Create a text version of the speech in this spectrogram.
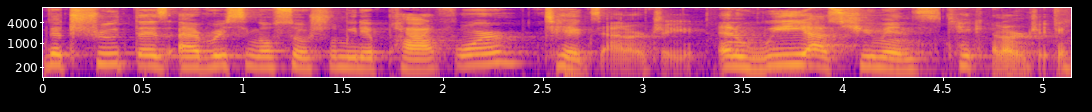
the truth is every single social media platform takes energy and we as humans take energy.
